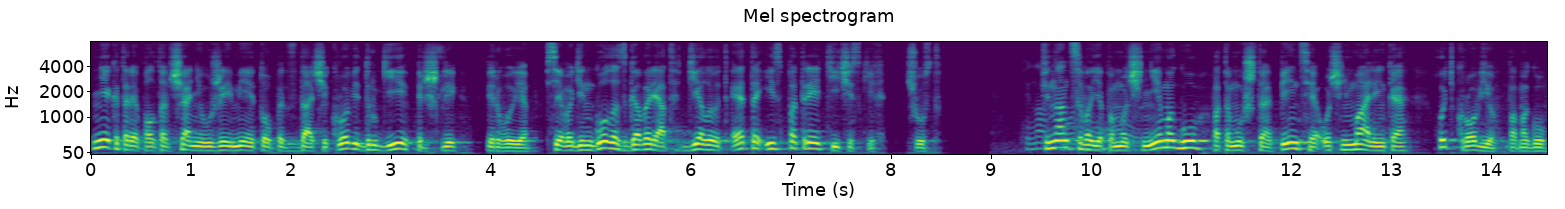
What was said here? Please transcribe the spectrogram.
Некоторые полтавчане уже имеют опыт сдачи крови, другие пришли впервые. Все в один голос говорят, делают это из патриотических чувств. Финансово я помочь не могу, потому что пенсия очень маленькая. Хоть кровью помогу.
